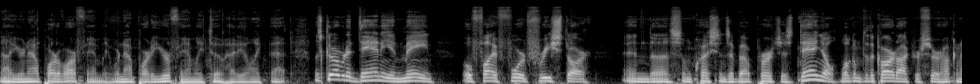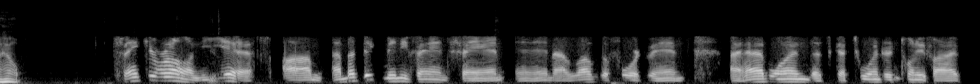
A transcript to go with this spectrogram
now you're now part of our family. We're now part of your family too. How do you like that? Let's go over to Danny in Maine, 05 Ford Freestar, and uh, some questions about purchase. Daniel, welcome to the Car Doctor, sir. How can I help? Thank you, Ron. Yes, um, I'm a big minivan fan, and I love the Ford van. I have one that's got 225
